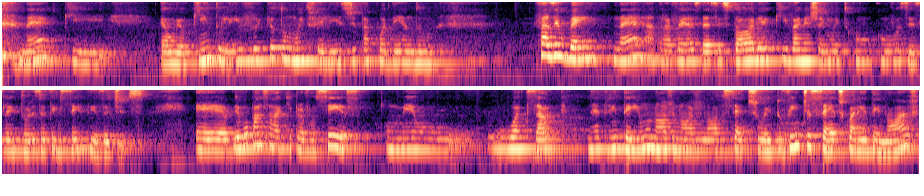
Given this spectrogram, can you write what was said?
né? Que é o meu quinto livro e que eu estou muito feliz de estar tá podendo fazer o bem, né, através dessa história que vai mexer muito com, com vocês, leitores, eu tenho certeza disso. É, eu vou passar aqui para vocês o meu WhatsApp, né, 31999782749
